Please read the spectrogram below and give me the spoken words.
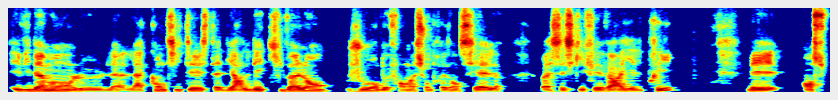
évidemment, le, la, la, quantité, c'est-à-dire l'équivalent jour de formation présentielle, bah, c'est ce qui fait varier le prix. Mais ensuite,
